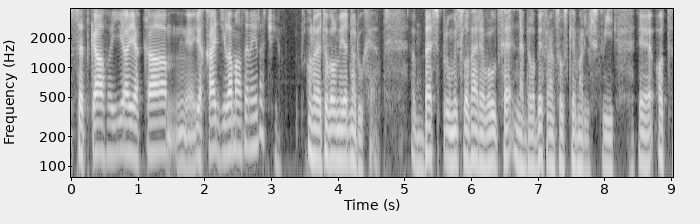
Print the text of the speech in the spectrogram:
setkávají a jaká, jaká díla máte nejradši? Ono je to velmi jednoduché. Bez průmyslové revoluce nebylo by francouzské malířství eh, od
